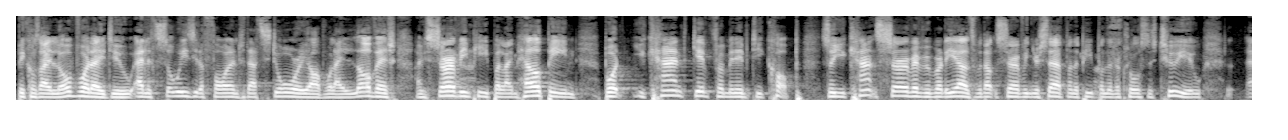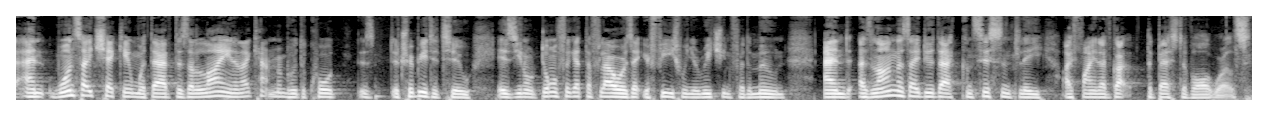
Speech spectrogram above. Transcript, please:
because I love what I do. And it's so easy to fall into that story of, well, I love it. I'm serving people. I'm helping. But you can't give from an empty cup. So you can't serve everybody else without serving yourself and the people that are closest to you. And once I check in with that, there's a line, and I can't remember who the quote is attributed to, is, you know, don't forget the flowers at your feet when you're reaching for the moon. And as long as I do that consistently, I find I've got the best of all worlds.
